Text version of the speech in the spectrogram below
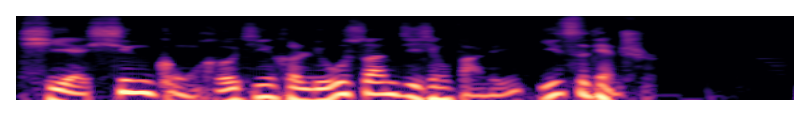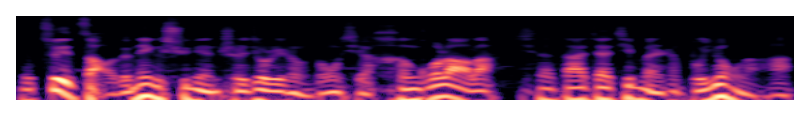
铁锌汞合金和硫酸进行反的一一次电池。就最早的那个蓄电池就是这种东西，很古老了，现在大家基本上不用了啊。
